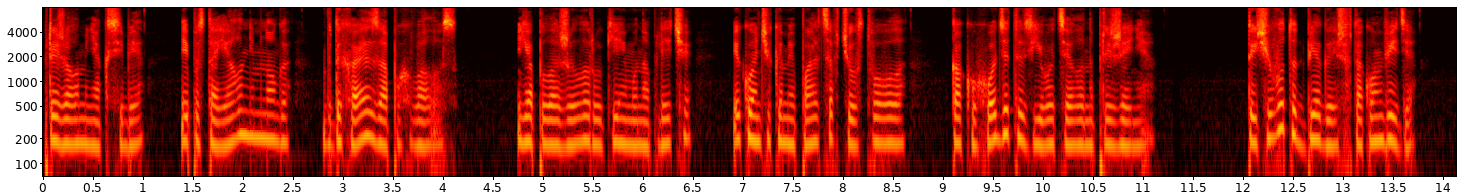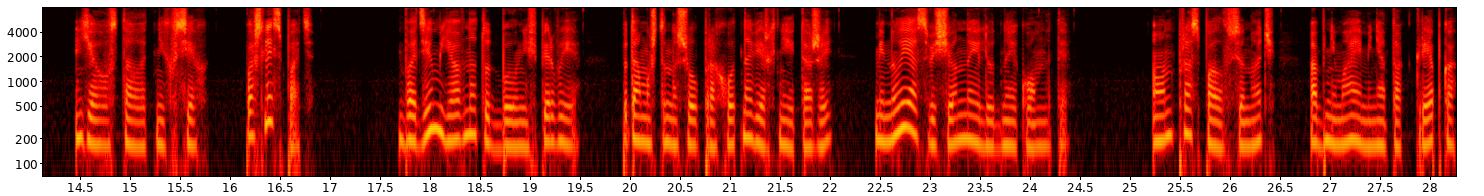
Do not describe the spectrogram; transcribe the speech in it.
прижал меня к себе и постоял немного, вдыхая запах волос. Я положила руки ему на плечи и кончиками пальцев чувствовала, как уходит из его тела напряжение. «Ты чего тут бегаешь в таком виде?» «Я устал от них всех. Пошли спать». Вадим явно тут был не впервые, потому что нашел проход на верхние этажи, минуя освещенные людные комнаты. Он проспал всю ночь, обнимая меня так крепко,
